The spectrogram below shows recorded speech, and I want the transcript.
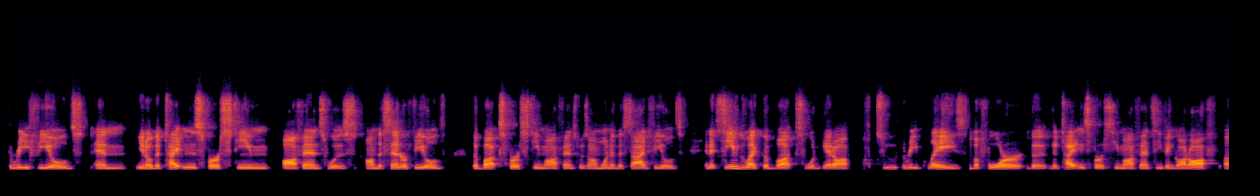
three fields and you know the titans first team offense was on the center field. The bucs first team offense was on one of the side fields and it seemed like the Bucs would get off two three plays before the the titans first team offense even got off a,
